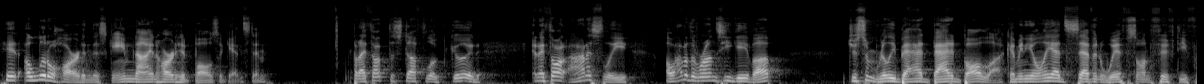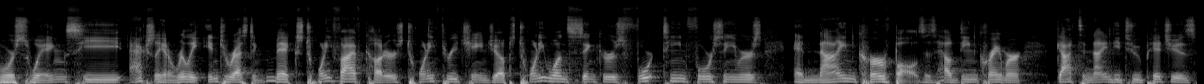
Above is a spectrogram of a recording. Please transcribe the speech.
hit a little hard in this game, nine hard hit balls against him, but I thought the stuff looked good, and I thought honestly a lot of the runs he gave up just some really bad batted ball luck. I mean, he only had seven whiffs on 54 swings. He actually had a really interesting mix 25 cutters, 23 changeups, 21 sinkers, 14 four seamers, and nine curveballs, is how Dean Kremer got to 92 pitches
